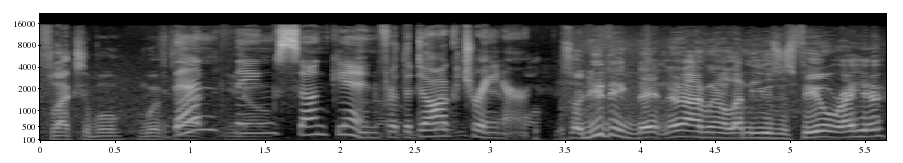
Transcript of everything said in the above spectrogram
flexible with then that. Then things know. sunk in for the dog trainer. So do you think they're not even going to let me use this field right here?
